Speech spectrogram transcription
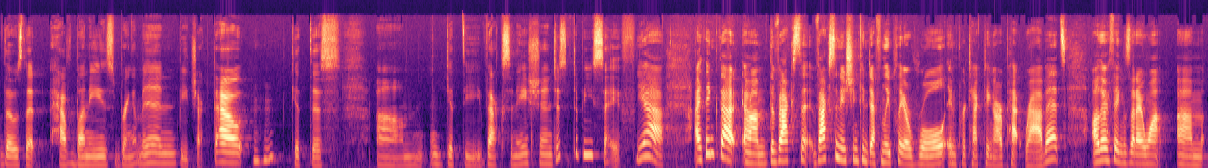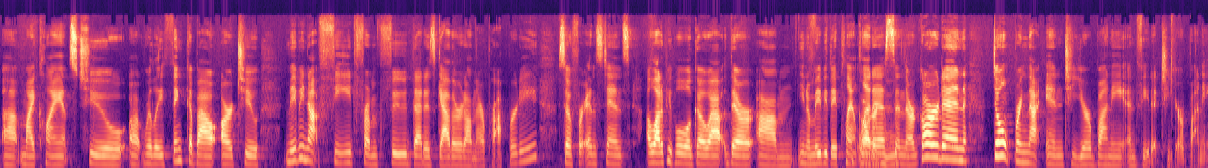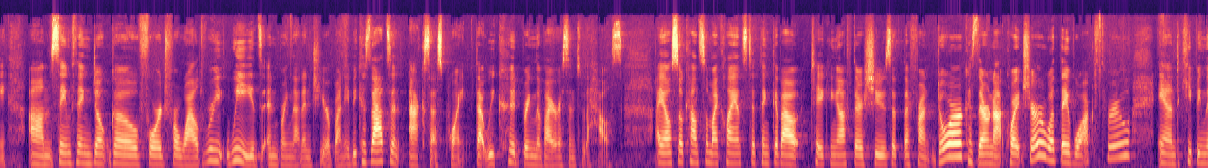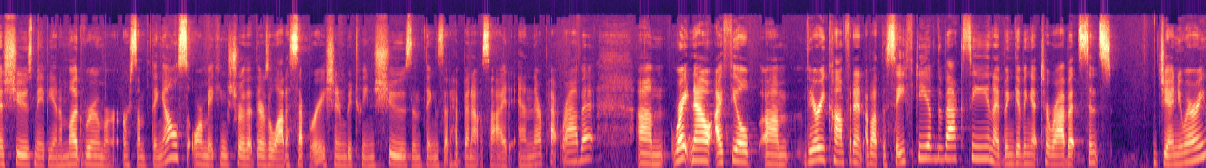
those that have bunnies bring them in, be checked out, mm-hmm. get this um, get the vaccination just to be safe. Yeah, I think that um, the vac- vaccination can definitely play a role in protecting our pet rabbits. Other things that I want um, uh, my clients to uh, really think about are to maybe not feed from food that is gathered on their property. So, for instance, a lot of people will go out there, um, you know, maybe they plant garden. lettuce in their garden. Don't bring that into your bunny and feed it to your bunny. Um, same thing, don't go forage for wild weeds and bring that into your bunny because that's an access point that we could bring the virus into the house. I also counsel my clients to think about taking off their shoes at the front door because they're not quite sure what they've walked through and keeping the shoes maybe in a mud room or, or something else or making sure that there's a lot of separation between shoes and things that have been outside and their pet rabbit. Um, right now, I feel um, very confident about the safety of the vaccine. I've been giving it to rabbits since January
